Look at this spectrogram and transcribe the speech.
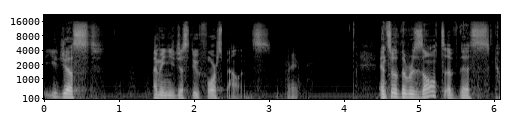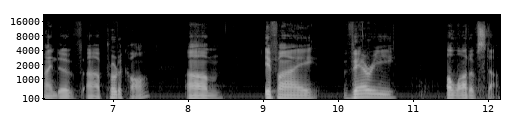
you just, I mean, you just do force balance, right? And so the result of this kind of uh, protocol, um, if I vary a lot of stuff,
